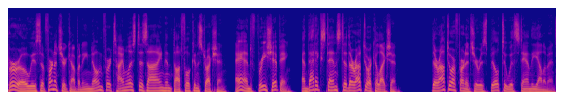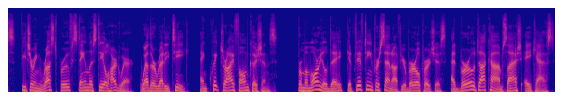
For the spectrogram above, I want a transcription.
Burrow is a furniture company known for timeless design and thoughtful construction and free shipping. And that extends to their outdoor collection. Their outdoor furniture is built to withstand the elements, featuring rust-proof stainless steel hardware, weather-ready teak, and quick-dry foam cushions. For Memorial Day, get 15% off your Burrow purchase at burrow.com slash ACAST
